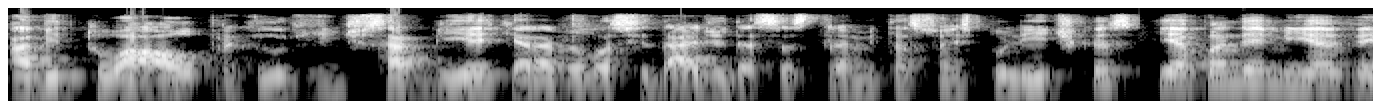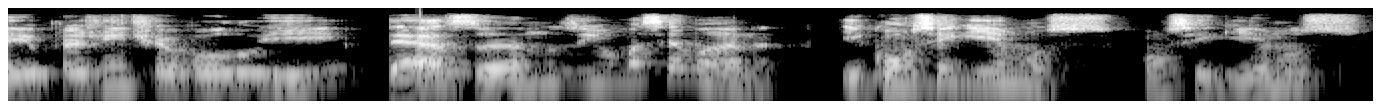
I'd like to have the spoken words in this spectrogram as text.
habitual para aquilo que a gente sabia que era a velocidade dessas tramitações políticas, e a pandemia veio para a gente evoluir 10 anos em uma semana. E conseguimos, conseguimos.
